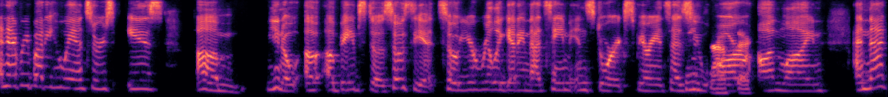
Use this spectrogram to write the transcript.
And everybody who answers is um you know a, a babesta associate so you're really getting that same in-store experience as Fantastic. you are online and that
